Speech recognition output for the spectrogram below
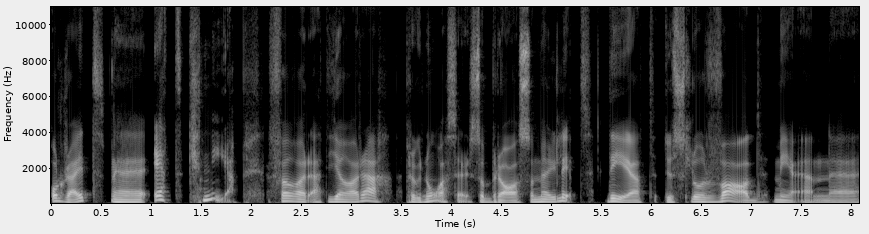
Alright, eh, ett knep för att göra prognoser så bra som möjligt, det är att du slår vad med en, eh,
